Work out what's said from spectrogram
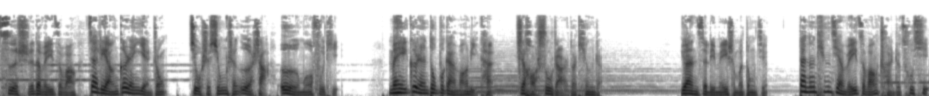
此时的维子王在两个人眼中就是凶神恶煞、恶魔附体，每个人都不敢往里看，只好竖着耳朵听着。院子里没什么动静，但能听见维子王喘着粗气，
